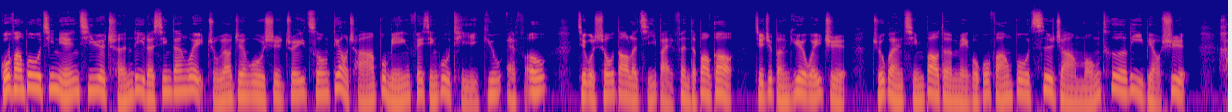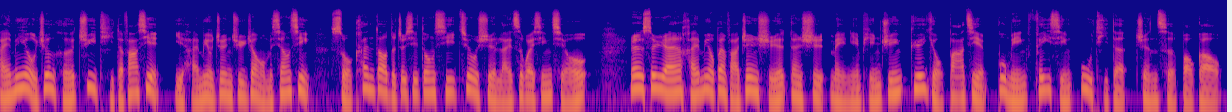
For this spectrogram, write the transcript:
国防部今年七月成立了新单位，主要任务是追踪调查不明飞行物体 UFO。结果收到了几百份的报告。截至本月为止，主管情报的美国国防部次长蒙特利表示，还没有任何具体的发现，也还没有证据让我们相信所看到的这些东西就是来自外星球。然虽然还没有办法证实，但是每年平均约有八件不明飞行物体的侦测报告。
